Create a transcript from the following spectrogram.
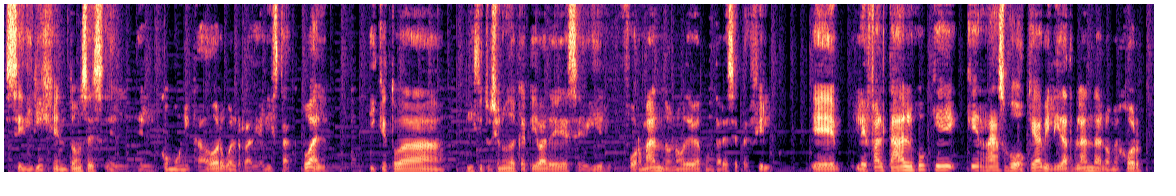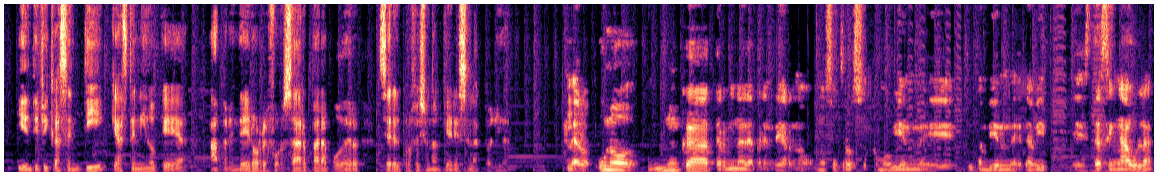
se dirige entonces el comunicador o el radialista actual y que toda institución educativa debe seguir formando, ¿no? Debe apuntar ese perfil. Eh, le falta algo, ¿qué, ¿qué rasgo o qué habilidad blanda a lo mejor identificas en ti que has tenido que aprender o reforzar para poder ser el profesional que eres en la actualidad? Claro, uno nunca termina de aprender, ¿no? Nosotros, como bien eh, tú también, eh, David, estás en aula,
